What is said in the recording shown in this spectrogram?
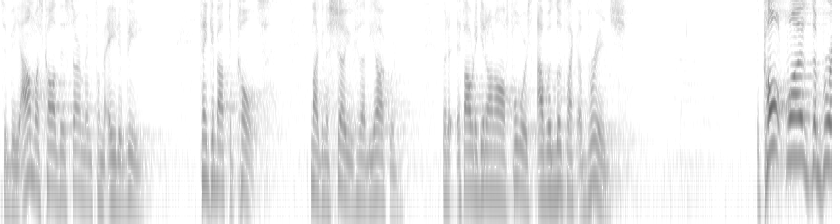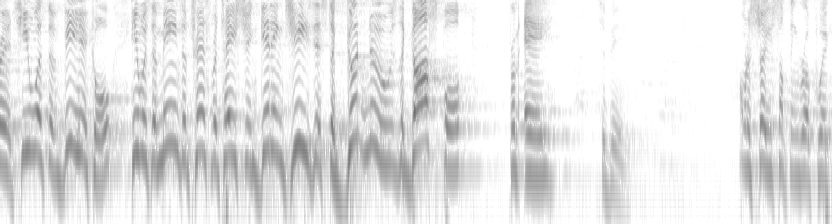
to B. I almost called this sermon from A to B. Think about the colt. I'm not going to show you because that'd be awkward. But if I were to get on all fours, I would look like a bridge. The colt was the bridge. He was the vehicle. He was the means of transportation getting Jesus, the good news, the gospel, from A to B. I want to show you something real quick.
